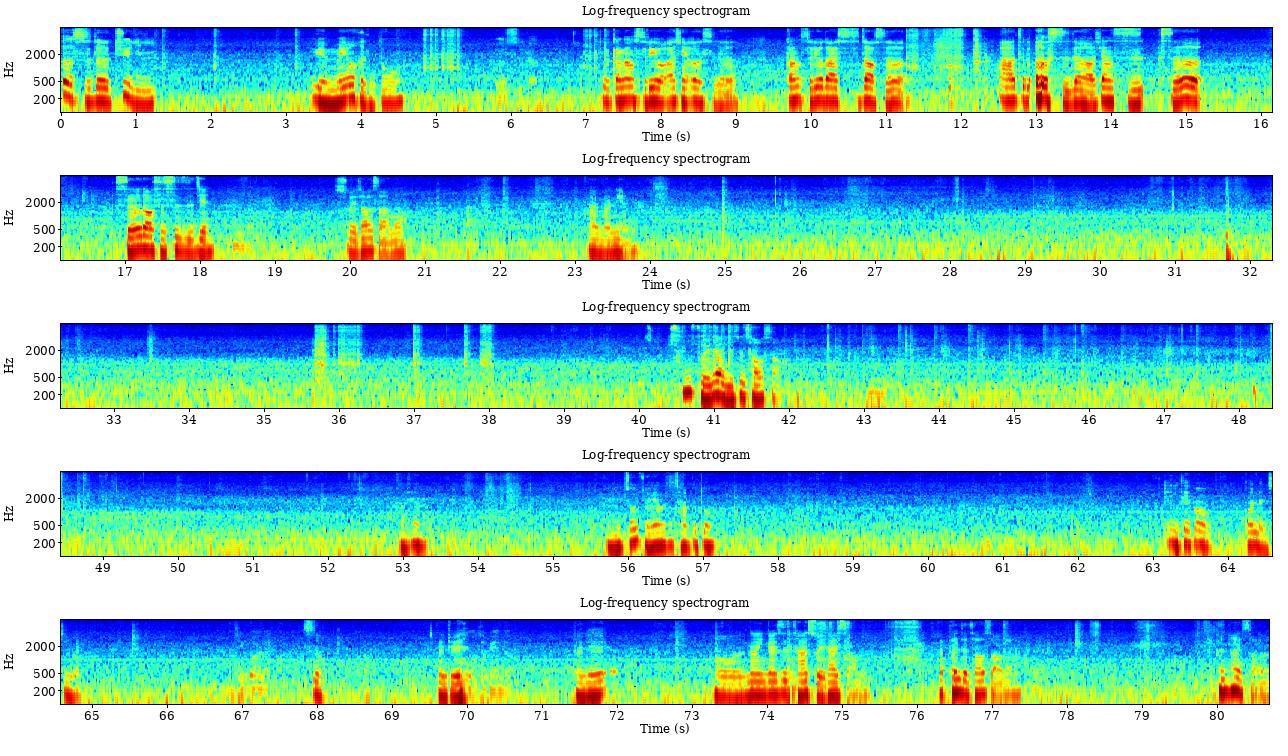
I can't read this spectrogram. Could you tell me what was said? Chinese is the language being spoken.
二十的距离远没有很多。二十的，对，刚刚十六，啊，现在二十了。刚十六大概十到十二，啊，这个二十的好像十十二，十二到十四之间，嗯，水超少吗？还蛮牛出水量也是超少。嗯，好像感觉周水量是差不多。哎、你可以帮我关冷气吗？已经关了，是哦。感觉我这边的，感觉，哦，那应该是它水太少了，它喷的超少的，喷太少了。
